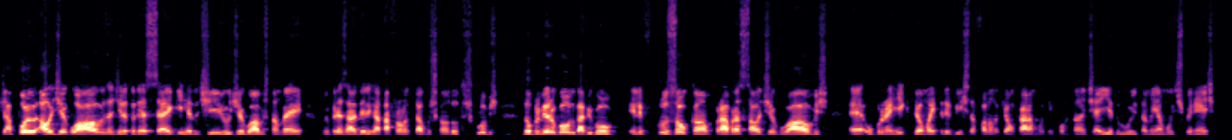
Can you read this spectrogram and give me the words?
de apoio ao Diego Alves. A diretoria segue irredutível, o Diego Alves também, o empresário dele já está falando que está buscando outros clubes. No primeiro gol do Gabigol, ele cruzou o campo para abraçar o Diego Alves. É, o Bruno Henrique deu uma entrevista falando que é um cara muito importante, é ídolo e também é muito experiente.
